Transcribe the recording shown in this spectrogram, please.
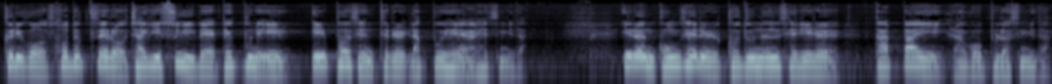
그리고 소득세로 자기 수입의 100분의 1, 1%를 납부해야 했습니다. 이런 공세를 거두는 세리를 가빠이라고 불렀습니다.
